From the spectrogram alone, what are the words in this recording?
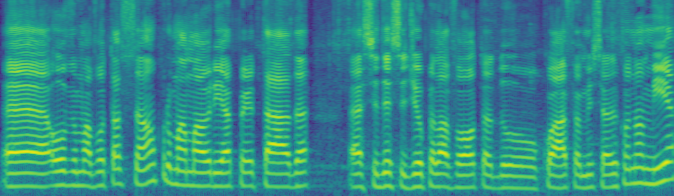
uh, houve uma votação, por uma maioria apertada, uh, se decidiu pela volta do COAF ao Ministério da Economia.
